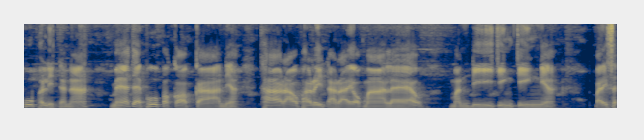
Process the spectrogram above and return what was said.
ผู้ผลิตนะนะแม้แต่ผู้ประกอบการเนี่ยถ้าเราผลิตอะไรออกมาแล้ว มันดีจริงๆเนี่ยไปเส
